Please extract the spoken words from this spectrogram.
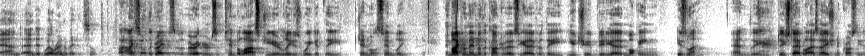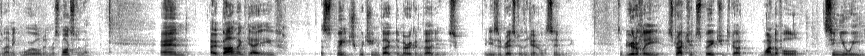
and, and it will renovate itself. I saw the greatness of America in September last year, Leaders' Week at the General Assembly. You might remember the controversy over the YouTube video mocking Islam and the destabilisation across the Islamic world in response to that. And Obama gave a speech which invoked American values in his address to the General Assembly. It's a beautifully structured speech, it's got wonderful, sinewy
